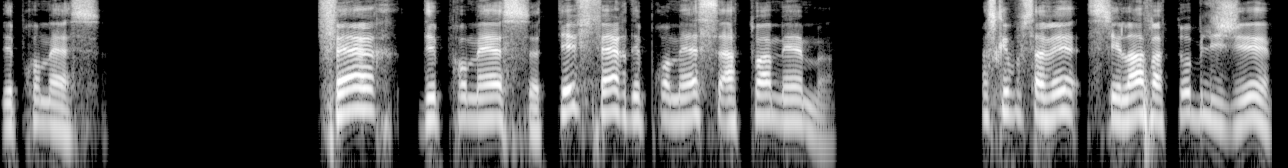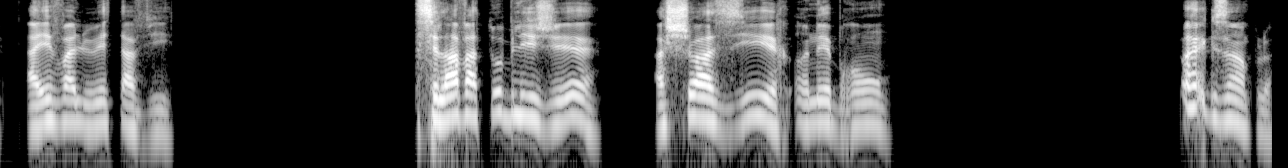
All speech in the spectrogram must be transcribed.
des promesses. Faire des promesses, te faire des promesses à toi-même. Parce que vous savez, cela va t'obliger à évaluer ta vie. cela va t'obliger à choisir un Hébron. Par exemple,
